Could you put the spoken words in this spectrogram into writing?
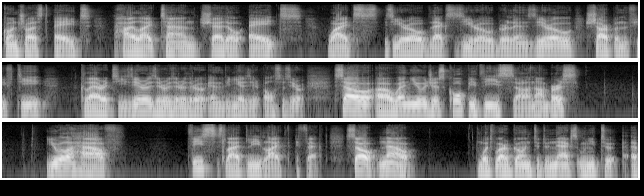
contrast 8, highlight 10, shadow 8, whites 0, blacks 0, brilliance 0, sharpen 50, clarity 0, 0, 0, 0, and vignette 0, also 0. So uh, when you just copy these uh, numbers, you will have this slightly light effect. So now what we are going to do next, we need to uh,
